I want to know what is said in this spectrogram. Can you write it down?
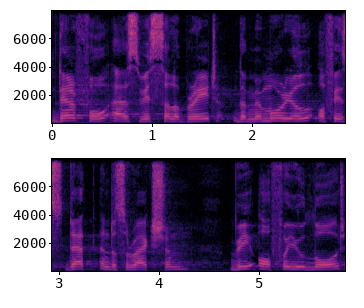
Therefore, as we celebrate the memorial of his death and resurrection, we offer you, Lord,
